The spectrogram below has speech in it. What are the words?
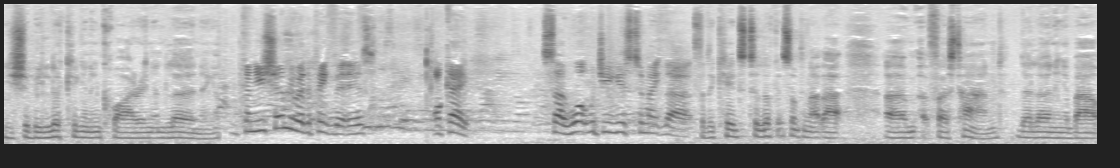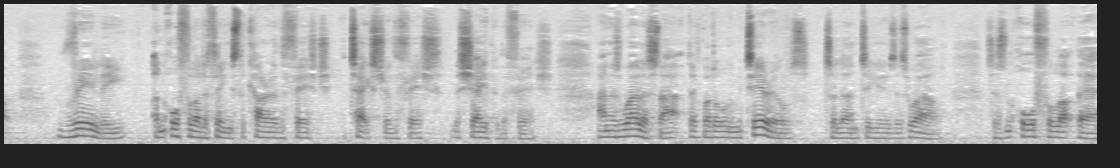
you should be looking and inquiring and learning. Can you show me where the pink bit is? Okay. So, what would you use to make that? For the kids to look at something like that um, at first hand, they're learning about really an awful lot of things the colour of the fish, the texture of the fish, the shape of the fish. And as well as that, they've got all the materials to learn to use as well. So there's an awful lot there.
